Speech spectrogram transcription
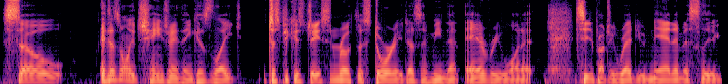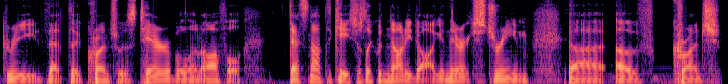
So it doesn't really change anything because, like, just because Jason wrote the story doesn't mean that everyone at CD Projekt Red unanimously agreed that the crunch was terrible and awful. That's not the case. Just like with Naughty Dog and their extreme uh, of crunch,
